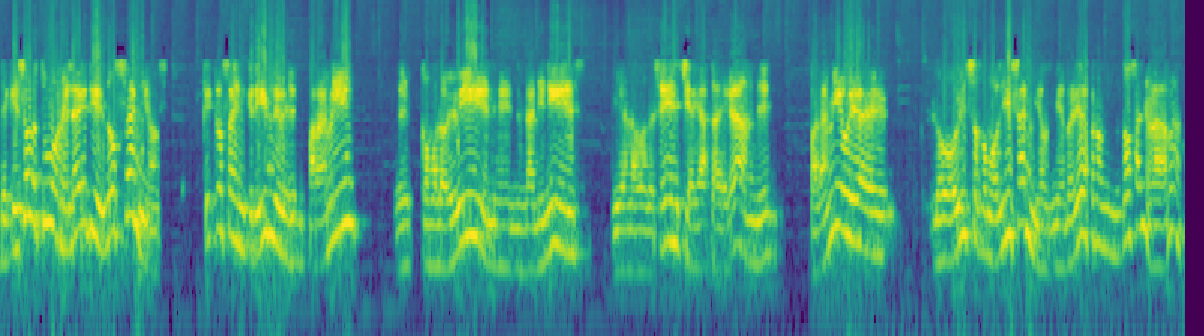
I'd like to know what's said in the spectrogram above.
de que solo estuvo en el aire dos años. Qué cosa increíble para mí, eh, como lo viví en, la niñez y en la adolescencia y hasta de grande, para mí eh, lo hizo como 10 años y en realidad fueron dos años nada más.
